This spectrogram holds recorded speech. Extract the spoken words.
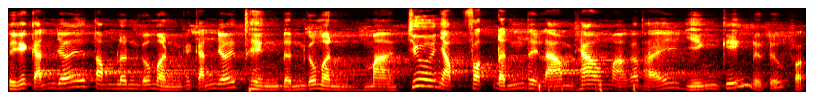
Thì cái cảnh giới tâm linh của mình, cái cảnh giới thiền định của mình mà chưa nhập phật định thì làm sao mà có thể diện kiến được đức phật?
